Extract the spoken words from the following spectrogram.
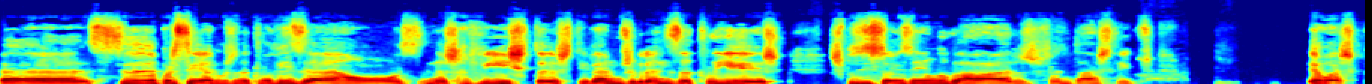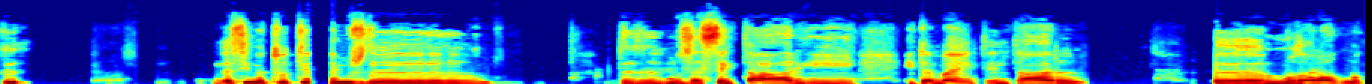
Uh, se aparecermos na televisão ou nas revistas, tivermos grandes ateliês, exposições em lugares fantásticos. Eu acho que, acima de tudo, temos de, de nos aceitar e, e também tentar uh, mudar alguma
